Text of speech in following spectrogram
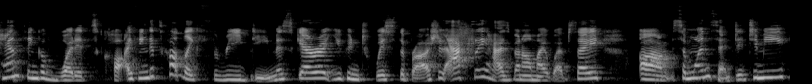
can't think of what it's called. I think it's called like 3D mascara. You can twist the brush. It actually has been on my website. Um, someone sent it to me.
